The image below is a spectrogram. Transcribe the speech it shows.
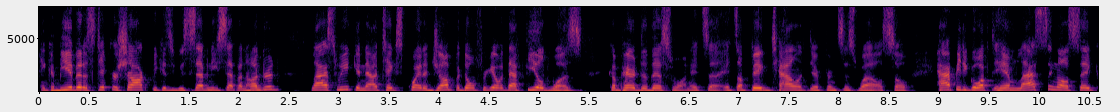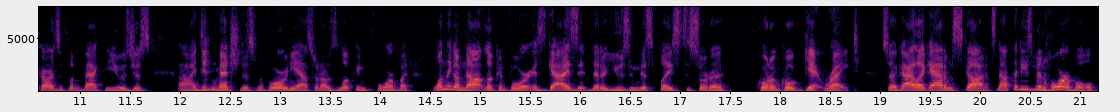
It can be a bit of sticker shock because he was 7,700 last week and now takes quite a jump. But don't forget what that field was compared to this one. It's a it's a big talent difference as well. So happy to go up to him. Last thing I'll say, cards, and flip it back to you is just uh, I didn't mention this before when you asked what I was looking for, but one thing I'm not looking for is guys that, that are using this place to sort of quote unquote get right. So a guy like Adam Scott, it's not that he's been horrible,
